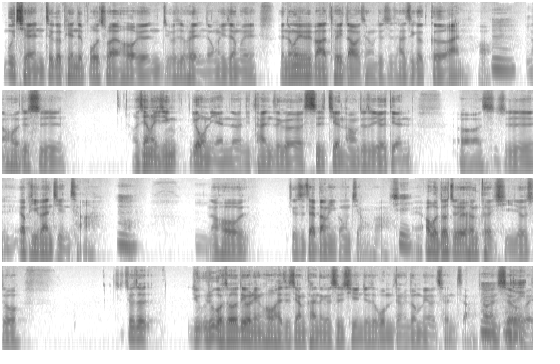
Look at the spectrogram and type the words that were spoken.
目前这个片子播出来后，有人就是会很容易认为，很容易会把它推导成就是它是个个案哦。嗯。然后就是好像已经六年了，你谈这个事件，好像就是有点呃，是要批判警察。嗯。然后就是在帮移工讲话。是。而我都觉得很可惜，就是说。就是，如如果说六年后还是这样看那个事情，就是我们等于都没有成长，台湾社会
